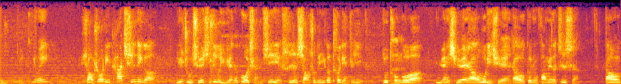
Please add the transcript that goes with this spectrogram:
对，因为小说里他其实那个女主学习这个语言的过程，其实也是小说的一个特点之一，就通过语言学，然后物理学，然后各种方面的知识，然后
